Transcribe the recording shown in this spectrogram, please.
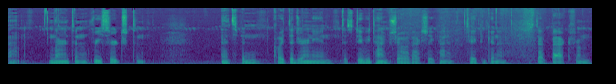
um, learned and researched, and it's been quite the journey. And this Doobie Time show, I've actually kind of taken a step back from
